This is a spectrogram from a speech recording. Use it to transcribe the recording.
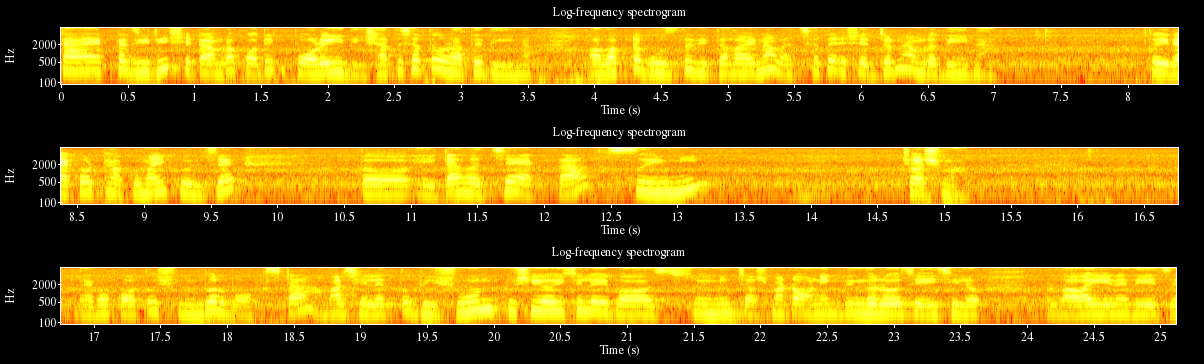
চায় একটা জিনিস, সেটা আমরা কদিন পরেই দিই। সাথে সাথে ওর হাতে দিই না। অভাবটা বুঝতে দিতে হয় না বাচ্চাতে সেজন্য আমরা দিই না। তো এই দেখো, ঠাকুমাই খুলছে। তো এইটা হচ্ছে একটা সুইমিং চশমা। দেখো কত সুন্দর বক্সটা। আমার ছেলের তো ভীষণ খুশি হয়েছিল এই সুইমিং চশমাটা অনেক দিন ধরেও চেয়েছিল। ওর বাবাই এনে দিয়েছে।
